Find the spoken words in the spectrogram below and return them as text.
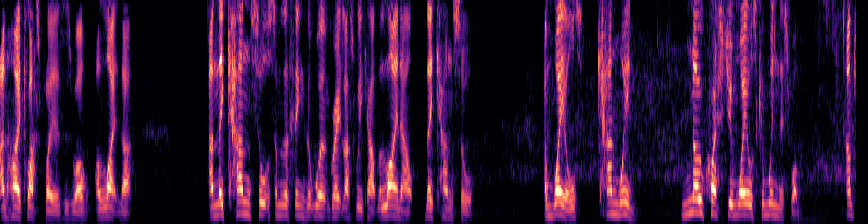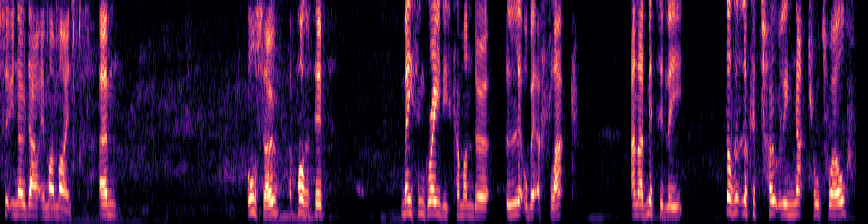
and high class players as well. I like that. And they can sort some of the things that weren't great last week out. The line out, they can sort. And Wales can win. No question, Wales can win this one. Absolutely no doubt in my mind. Um, also, a positive, Mason Grady's come under a little bit of flack and admittedly doesn't look a totally natural 12.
